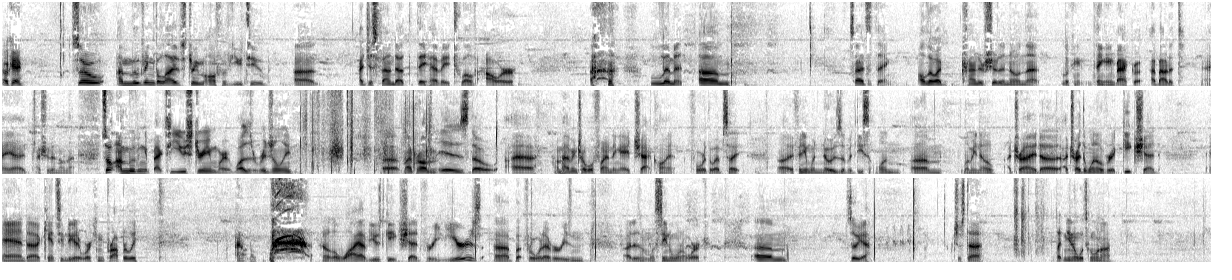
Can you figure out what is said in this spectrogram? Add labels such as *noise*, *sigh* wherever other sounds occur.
Okay, so I'm moving the live stream off of YouTube. Uh, I just found out that they have a 12 hour *laughs* limit. Um, so that's a thing. Although I kind of should have known that looking, thinking back about it. I, uh, I should have known that. So I'm moving it back to Ustream where it was originally. Uh, my problem is, though, uh, I'm having trouble finding a chat client for the website. Uh, if anyone knows of a decent one, um, let me know. I tried uh, I tried the one over at Geek Shed, and uh, can't seem to get it working properly. I don't know. *laughs* I don't know why. I've used Geek Shed for years, uh, but for whatever reason, it doesn't seem to want to work. Um, so yeah, just uh, letting you know what's going on.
